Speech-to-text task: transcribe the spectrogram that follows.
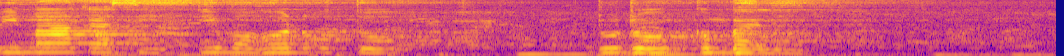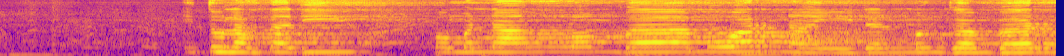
Terima kasih dimohon untuk duduk kembali. Itulah tadi pemenang lomba mewarnai dan menggambar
